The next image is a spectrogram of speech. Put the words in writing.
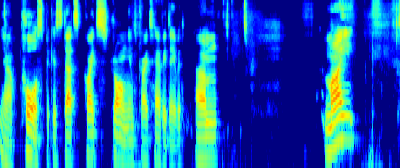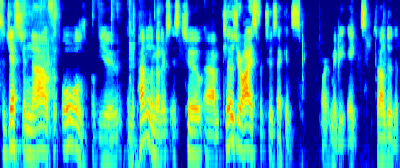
you know pause because that's quite strong and quite heavy, David. Um, my suggestion now for all of you in the panel and others is to um, close your eyes for two seconds or maybe eight. So I'll do that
